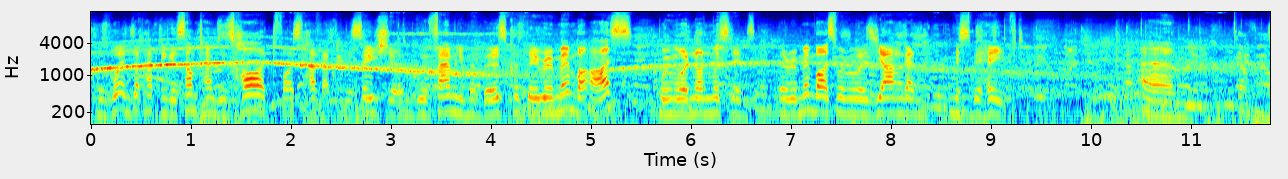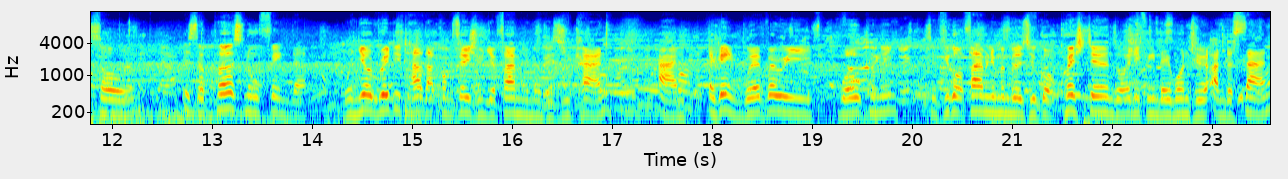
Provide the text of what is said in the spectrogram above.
Because what ends up happening is sometimes it's hard for us to have that conversation with family members because they remember us when we were non-Muslims. They remember us when we was young and misbehaved. So it's a personal thing that when you're ready to have that conversation with your family members, you can. And again, we're very welcoming. So if you've got family members who've got questions or anything they want to understand,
